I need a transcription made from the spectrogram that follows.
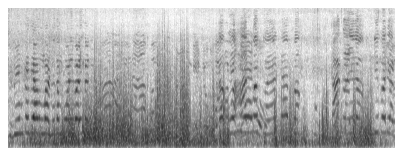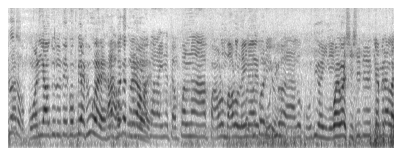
સીધું એમ કહી દેવાનું માણસ તમે પોણી વાળી કાઢ્યું. પોણી આવતું હતું તે કોક બેઠું હોય હાથ પગ ધોયા હોય આઈને ચંપલ ના આ પાવડો બાવડો લઈને બધું પડ્યું. કૂદ્યું હોય, આગળ કૂદ્યું હોય ને. કોઈ સીસીટીવી કેમેરા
